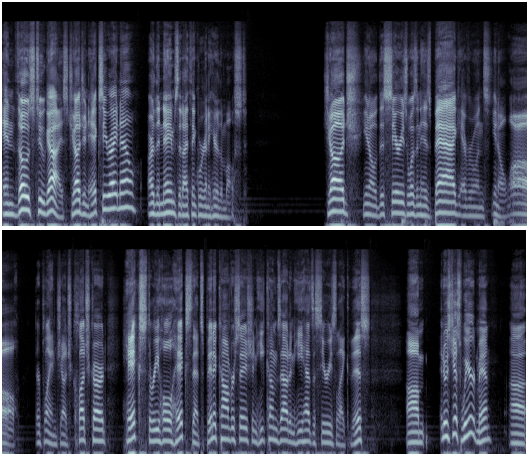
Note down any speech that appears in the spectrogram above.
And those two guys, Judge and Hixie, right now, are the names that I think we're going to hear the most. Judge, you know, this series wasn't his bag. Everyone's, you know, whoa, they're playing Judge clutch card. Hicks, three hole Hicks, that's been a conversation. He comes out and he has a series like this. Um, and it was just weird, man. Uh,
